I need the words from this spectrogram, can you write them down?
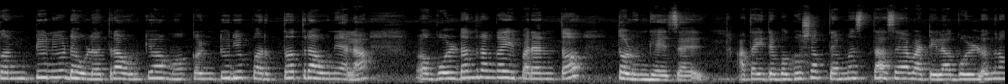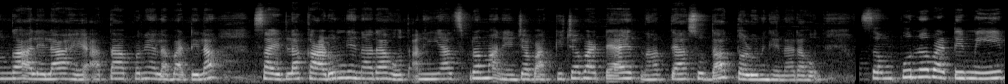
कंटिन्यू ढवळत राहून किंवा मग कंटिन्यू परतत राहून याला गोल्डन रंग येईपर्यंत तळून घ्यायचं आहे. आता इथे बघू शकते मस्त असा या बाटीला गोल्डन रंग आलेला आहे. आता आपण याला बाटीला साईडला काढून घेणार आहोत आणि याचप्रमाणे ज्या बाकीच्या बाट्या आहेत ना त्यासुद्धा तळून घेणार आहोत. संपूर्ण बाटी मी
